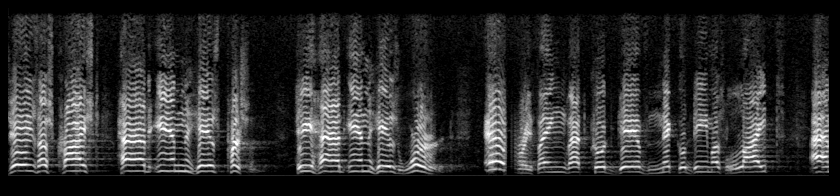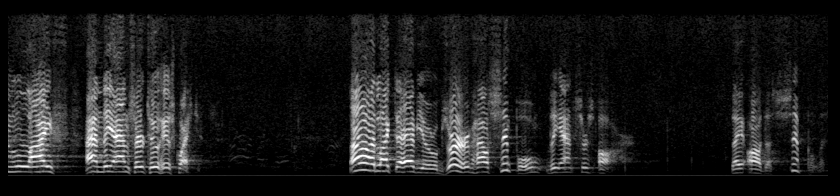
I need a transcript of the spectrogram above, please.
Jesus Christ had in his person, he had in his word, everything that could give Nicodemus light and life and the answer to his questions. Now, I'd like to have you observe how simple the answers are. They are the simplest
